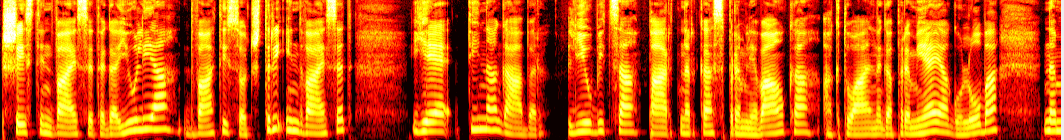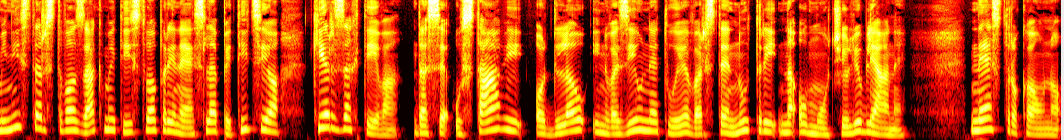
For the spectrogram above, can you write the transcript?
26. julija 2023 je Tina Gaber, ljubica, partnerka, spremljevalka aktualnega premijeja Goloba, na Ministrstvo za kmetijstvo prinesla peticijo, kjer zahteva, da se ustavi odlov invazivne tuje vrste nutri na območju Ljubljane. Nestrokovno,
